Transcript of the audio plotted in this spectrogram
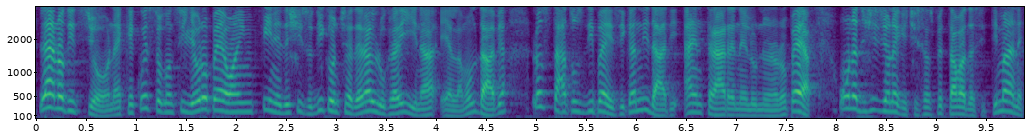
La notizione è che questo Consiglio europeo ha infine deciso di concedere concedere all'Ucraina e alla Moldavia lo status di paesi candidati a entrare nell'Unione Europea, una decisione che ci si aspettava da settimane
